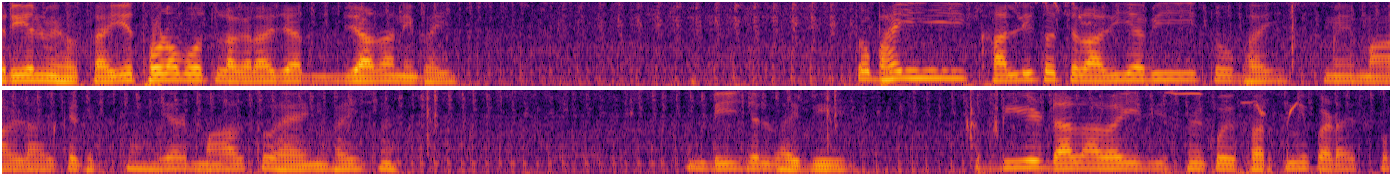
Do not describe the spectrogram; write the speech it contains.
रियल में होता है। ये थोड़ा बहुत लग रहा है ज़्यादा नहीं भाई। तो भाई, खाली तो चला दिया अभी तो भाई इसमें माल डाल के देखते हैं। यार, माल तो है नहीं भाई इसमें। डीजल भाई बीड़ तो बीड़ डाला भाई, इसमें कोई फ़र्क नहीं पड़ा इसको।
